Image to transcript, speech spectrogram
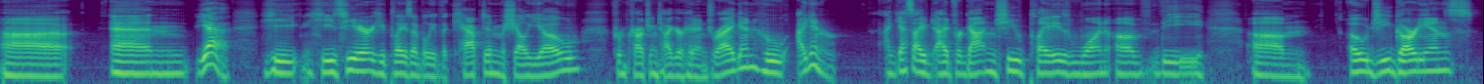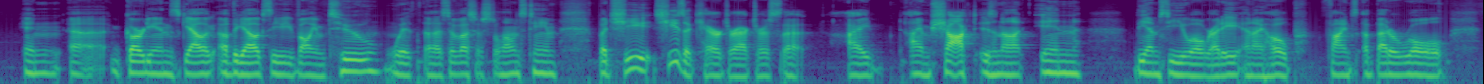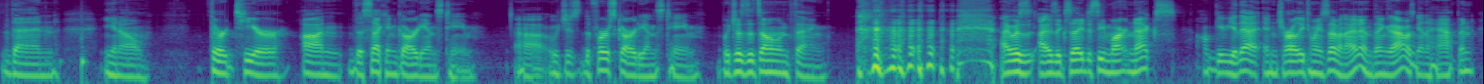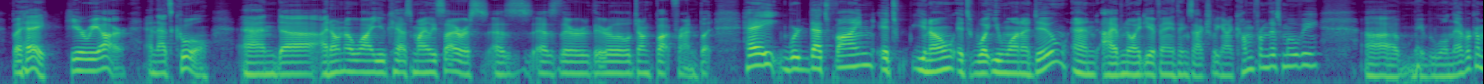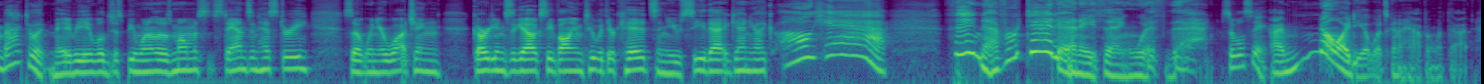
Uh, and yeah, he he's here. He plays, I believe, the captain Michelle Yeoh from Crouching Tiger, Hidden Dragon, who I didn't. I guess I, I'd forgotten she plays one of the um, OG Guardians in uh, Guardians Gal- of the Galaxy Volume Two with uh, Sylvester Stallone's team, but she she's a character actress that I I'm shocked is not in the MCU already, and I hope finds a better role than you know third tier on the second Guardians team, uh, which is the first Guardians team, which is its own thing. I was I was excited to see Martinex I'll give you that. And Charlie 27, I didn't think that was going to happen. But hey, here we are. And that's cool. And uh, I don't know why you cast Miley Cyrus as as their their little junk bot friend. But hey, we're, that's fine. It's, you know, it's what you want to do. And I have no idea if anything's actually going to come from this movie. Uh, maybe we'll never come back to it. Maybe it will just be one of those moments that stands in history. So when you're watching Guardians of the Galaxy Volume 2 with your kids and you see that again, you're like, oh, yeah they never did anything with that. So we'll see. I have no idea what's going to happen with that.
